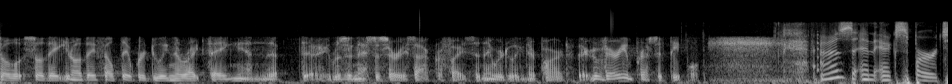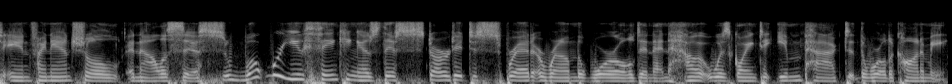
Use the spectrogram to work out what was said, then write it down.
So, so they, you know, they felt they were doing the right thing, and that uh, it was a necessary sacrifice, and they were doing their part. They're very impressive people. As an expert in financial analysis, what were you thinking as this started to spread around the world, and, and how it was going to impact the world economy?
